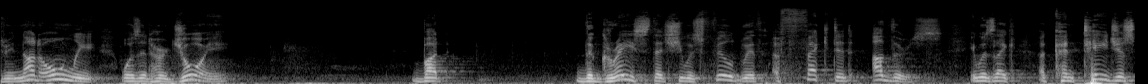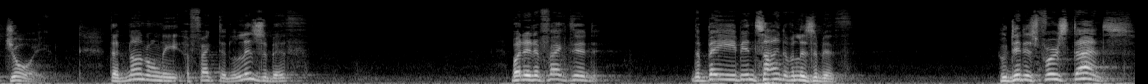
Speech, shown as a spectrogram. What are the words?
I mean, not only was it her joy, but the grace that she was filled with affected others. It was like a contagious joy that not only affected Elizabeth, but it affected the babe inside of Elizabeth, who did his first dance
